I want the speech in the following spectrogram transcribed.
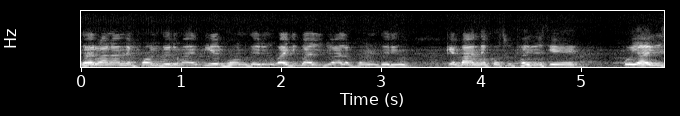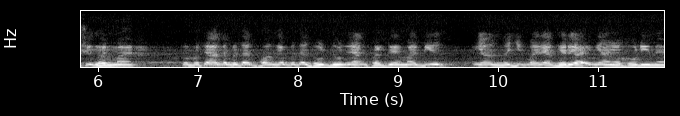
ઘરવાળાને ફોન કર્યું મારા દિયર ફોન કર્યું આજુબાજુવાળા ફોન કર્યું કે બાને કશું થયું છે કોઈ આવ્યું છે ઘરમાં? તો પછી આને બધાને ફોન કર્યા બધા ધોડ ધોડીને આમ ફરતી મારે દિયર અહીંયા નજીક મારી ઘરે અહીંયા અહીંયા ધોડીને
